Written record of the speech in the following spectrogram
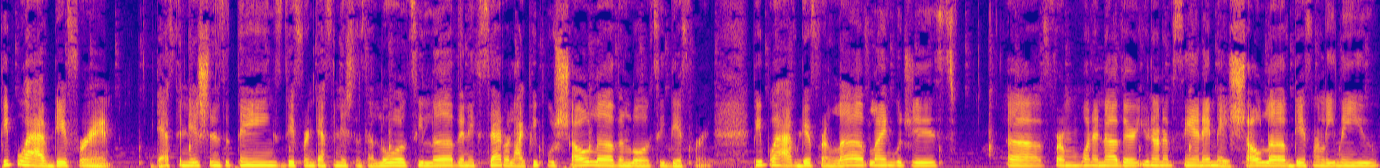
People have different definitions of things, different definitions of loyalty, love, and etc. Like people show love and loyalty different. People have different love languages uh, from one another. You know what I'm saying? They may show love differently than you.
